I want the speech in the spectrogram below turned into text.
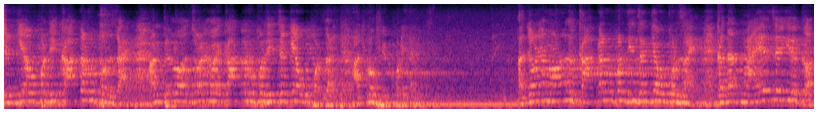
જગ્યા ઉપરથી કાગળ ઉપર જાય અને પેલો અજાણ્યો હોય કાગળ ઉપરથી જગ્યા ઉપર જાય. આટલો ફેર પડી જાય. અજાણ્યો માણસ કાગળ ઉપરથી જગ્યા ઉપર જાય. કદાચ નાએ જઈએ કર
